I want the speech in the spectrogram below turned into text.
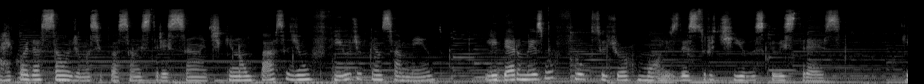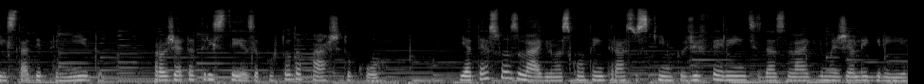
A recordação de uma situação estressante que não passa de um fio de pensamento libera o mesmo fluxo de hormônios destrutivos que o estresse. Quem está deprimido projeta tristeza por toda parte do corpo, e até suas lágrimas contêm traços químicos diferentes das lágrimas de alegria.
